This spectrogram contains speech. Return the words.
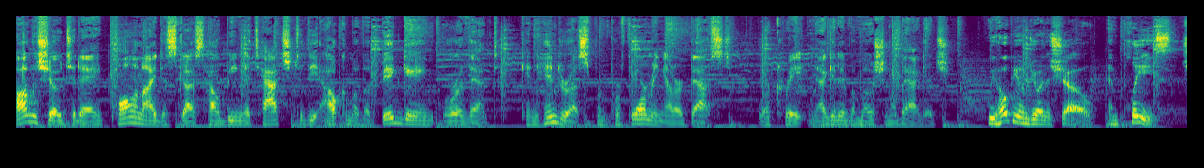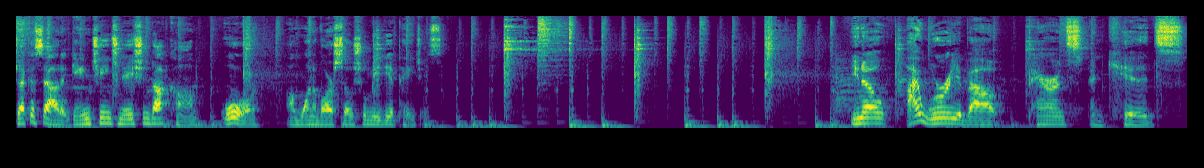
On the show today, Paul and I discuss how being attached to the outcome of a big game or event can hinder us from performing at our best or create negative emotional baggage. We hope you enjoy the show, and please check us out at GameChangeNation.com or on one of our social media pages. You know, I worry about parents and kids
